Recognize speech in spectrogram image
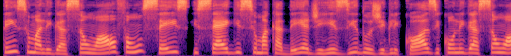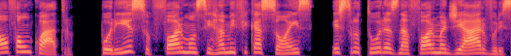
tem-se uma ligação alfa-1,6 e segue-se uma cadeia de resíduos de glicose com ligação alfa-1,4. Por isso, formam-se ramificações, estruturas na forma de árvores,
